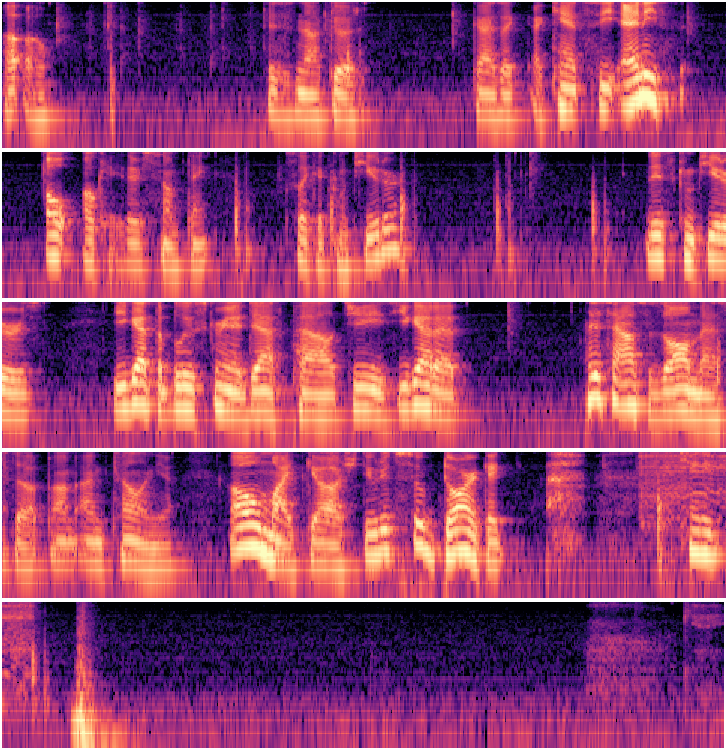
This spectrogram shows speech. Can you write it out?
Uh-oh. This is not good. Guys, I, I can't see anything. Oh, okay, there's something. Looks like a computer. This computer's... You got the blue screen of death, pal. Jeez, you gotta... This house is all messed up. I'm, I'm telling you. Oh my gosh, dude, it's so dark. I, I can't even... Okay.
